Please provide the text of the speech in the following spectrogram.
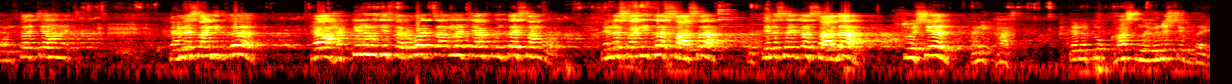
कोणता चहा नाही? त्यांना सांगितलं ह्या हॉटेलमध्ये सर्वात चांगला चहा कोणता आहे सांगू? त्यांना सांगितला सासा. त्यांना सांगितलं साधा सोशल आणि खास. त्यानं तो खास नवीनच शब्द आहे.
